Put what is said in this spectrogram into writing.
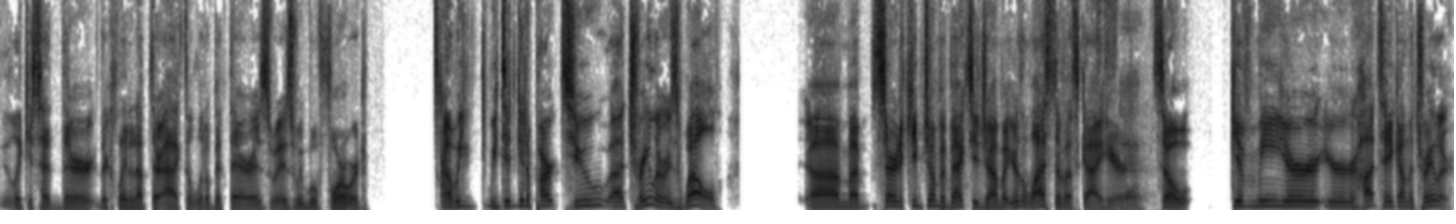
like you said, they're they're cleaning up their act a little bit there as as we move forward. Uh, we we did get a part two uh, trailer as well. Um, I'm sorry to keep jumping back to you, John, but you're the Last of Us guy here. Yeah. So give me your your hot take on the trailer.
